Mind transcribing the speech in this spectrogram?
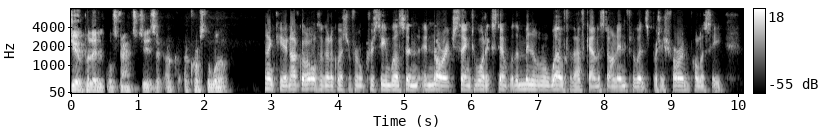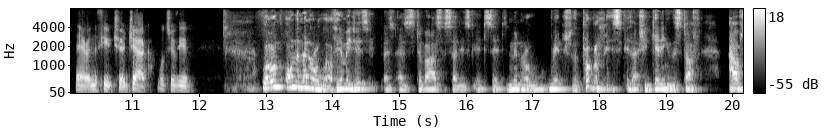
geopolitical strategies across the world. Thank you. And I've got also got a question from Christine Wilson in Norwich saying, to what extent will the mineral wealth of Afghanistan influence British foreign policy there in the future? Jack, what's your view? Well, on, on, the mineral wealth, I mean, it is, as, as Tobias has said, it's, it's, it's mineral rich. The problem is, is actually getting the stuff out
